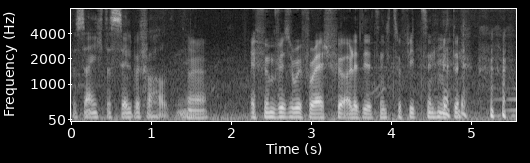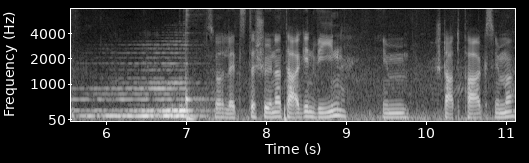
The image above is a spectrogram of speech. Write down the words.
das ist eigentlich dasselbe Verhalten. Ja. F5 ist Refresh für alle, die jetzt nicht so fit sind mit den. so, letzter schöner Tag in Wien. Im Stadtpark sind wir.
